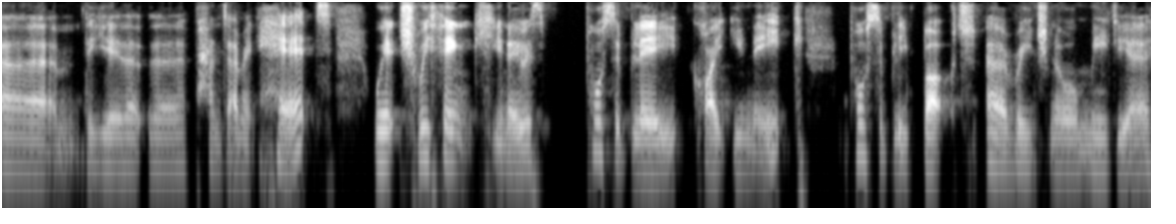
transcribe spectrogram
um, the year that the pandemic hit, which we think you know is possibly quite unique, possibly bucked a regional media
